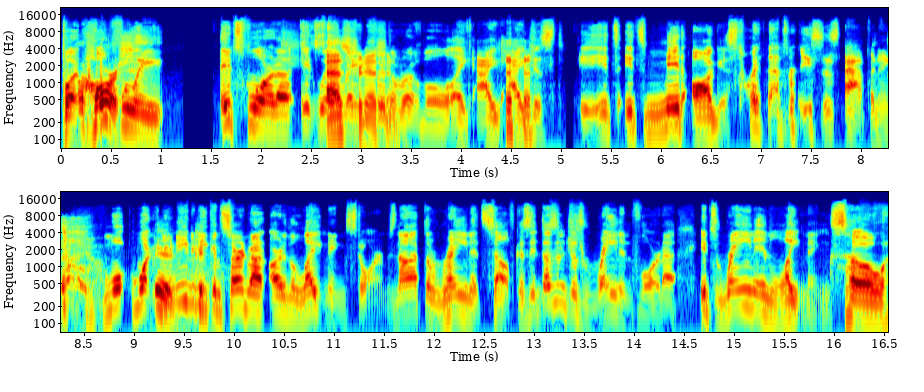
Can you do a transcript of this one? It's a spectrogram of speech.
But Of course. hopefully, it's Florida. It will As rain tradition. for the Roval. Like I, I just it's it's mid August when that race is happening. What, what you need to be concerned about are the lightning storms, not the rain itself, because it doesn't just rain in Florida; it's rain and lightning. So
